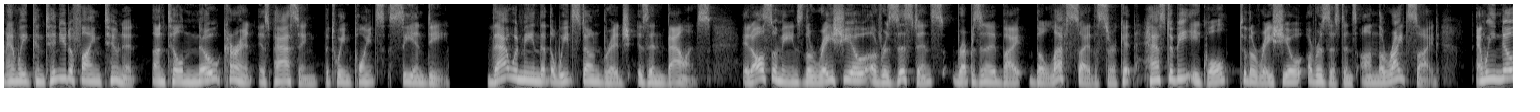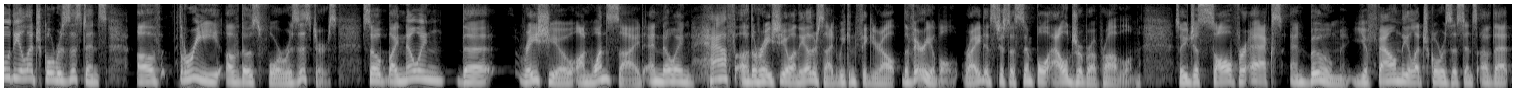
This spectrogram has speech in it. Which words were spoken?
And we continue to fine tune it until no current is passing between points C and D. That would mean that the Wheatstone bridge is in balance. It also means the ratio of resistance represented by the left side of the circuit has to be equal to the ratio of resistance on the right side. And we know the electrical resistance of three of those four resistors. So by knowing the ratio on one side and knowing half of the ratio on the other side, we can figure out the variable, right? It's just a simple algebra problem. So you just solve for x and boom, you found the electrical resistance of that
